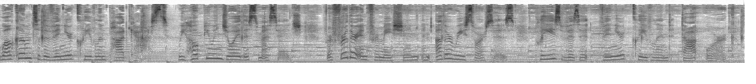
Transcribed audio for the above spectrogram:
Welcome to the Vineyard Cleveland podcast. We hope you enjoy this message. For further information and other resources, please visit vineyardcleveland.org.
